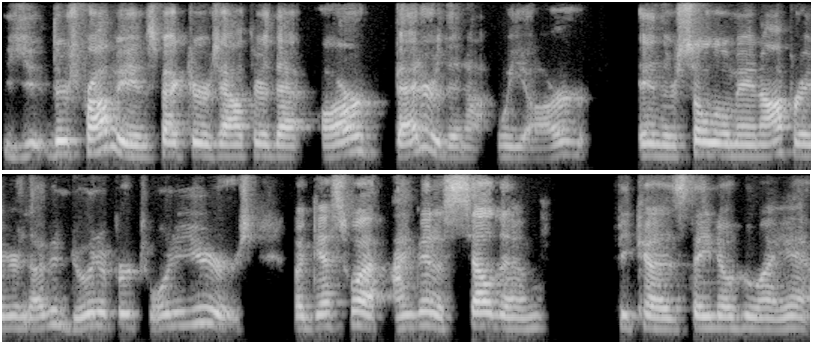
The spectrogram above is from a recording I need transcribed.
you, there's probably inspectors out there that are better than we are and they're solo man operators i've been doing it for 20 years but guess what i'm going to sell them because they know who i am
